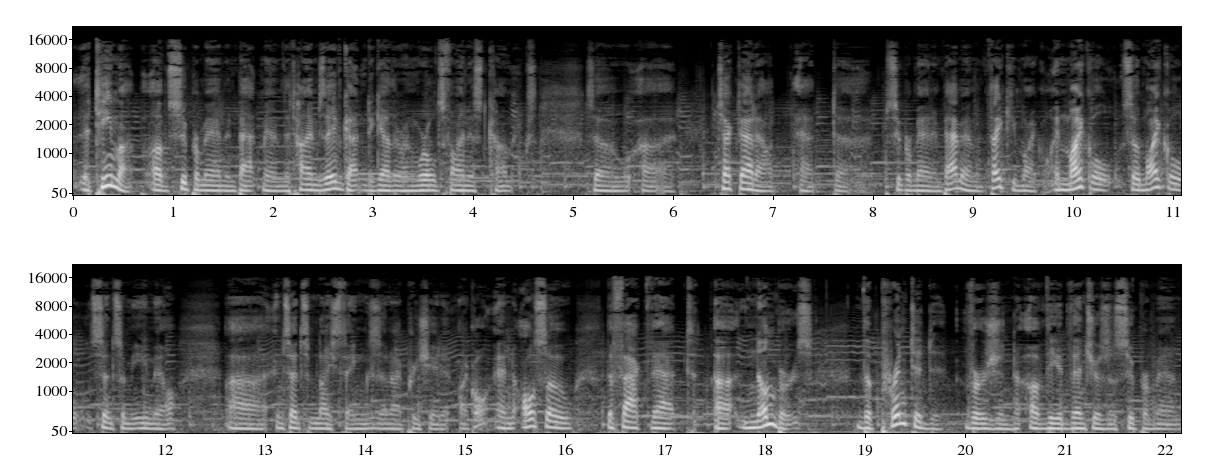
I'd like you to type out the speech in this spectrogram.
the team up of Superman and Batman, the times they've gotten together in World's Finest Comics. So uh, check that out at uh, Superman and Batman. Thank you, Michael. And Michael, so Michael sent some email uh, and said some nice things, and I appreciate it, Michael. And also the fact that uh, Numbers, the printed version of the Adventures of Superman,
